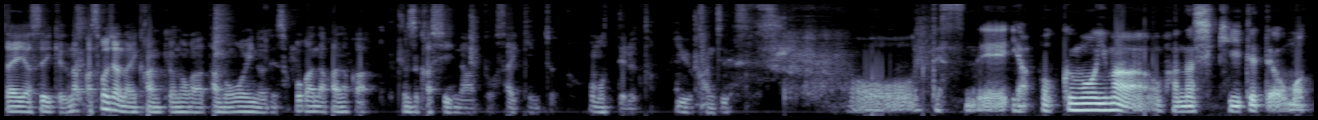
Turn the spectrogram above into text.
伝えやすいけど、なんかそうじゃない環境の方が多分多いので、そこがなかなか難しいなと最近ちょっと思ってるという感じです。そうですね。いや、僕も今お話聞いてて思っ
